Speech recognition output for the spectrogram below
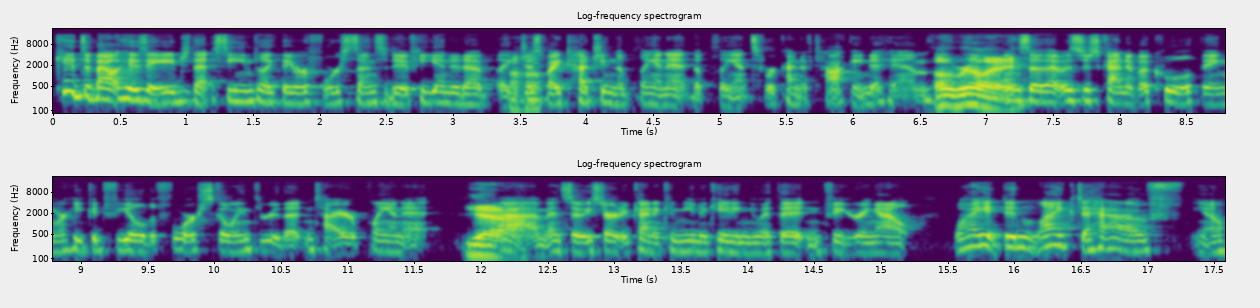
kids about his age that seemed like they were force sensitive. He ended up like Uh-huh. just by touching the planet, the plants were kind of talking to him. oh, really? And so that was just kind of a cool thing where he could feel the force going through that entire planet. yeah. Um, and so he started kind of communicating with it and figuring out why it didn't like to have you know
